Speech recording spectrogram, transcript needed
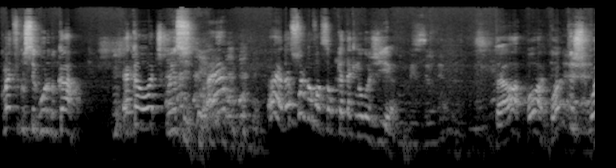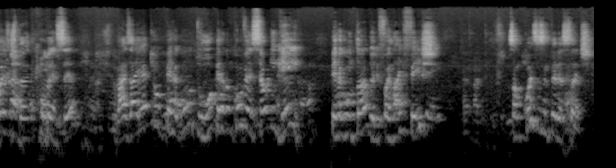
Como é que fica o seguro do carro? É caótico isso. É, é não é só inovação porque é tecnologia. Então, ó, porra, quantas coisas tem que convencer? Mas aí é que eu pergunto, o Uber não convenceu ninguém perguntando, ele foi lá e fez. São coisas interessantes.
